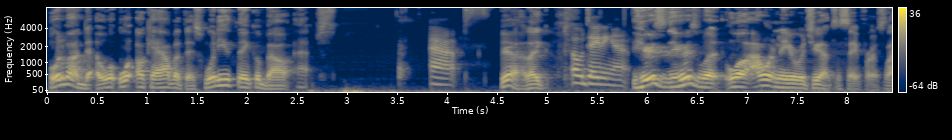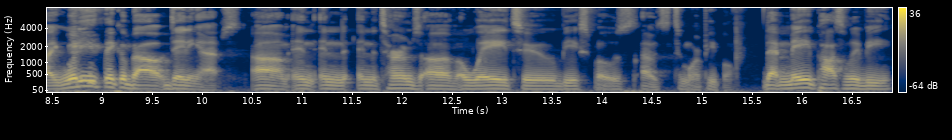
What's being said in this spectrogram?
What about? What, what- okay? How about this? What do you think about apps? apps. Yeah, like Oh, dating apps. here's here's what. Well, I want to hear what you have to say first. Like, what do you think about dating apps? Um, in in in the terms of a way to be exposed uh, to more people that may possibly be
